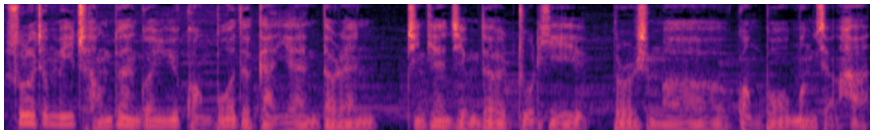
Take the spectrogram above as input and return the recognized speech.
说了这么一长段关于广播的感言，当然今天节目的主题不是什么广播梦想哈，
